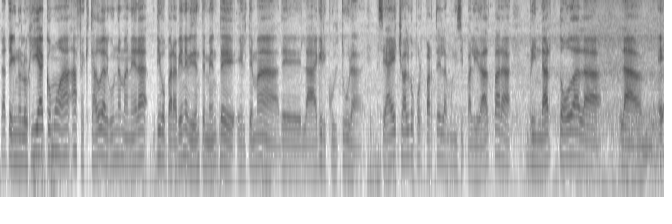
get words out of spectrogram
La tecnología, ¿cómo ha afectado de alguna manera, digo, para bien evidentemente, el tema de la agricultura? ¿Se ha hecho algo por parte de la municipalidad para brindar toda la, la eh,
